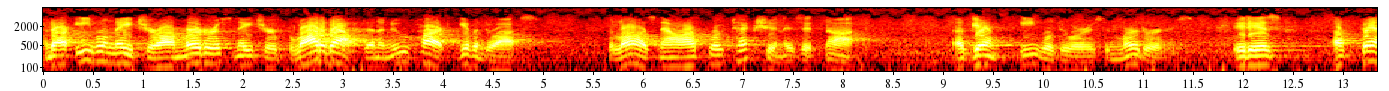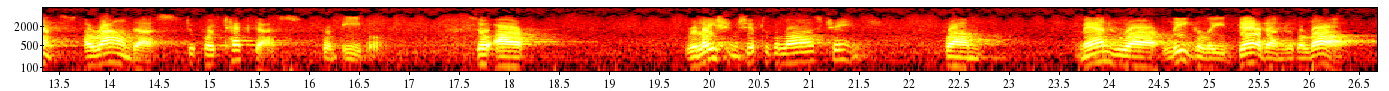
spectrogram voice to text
and our evil nature, our murderous nature blotted out, and a new heart given to us, the law is now our protection, is it not, against evildoers and murderers? It is a fence around us to protect us from evil. So our relationship to the law has changed from men who are legally dead under the law,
